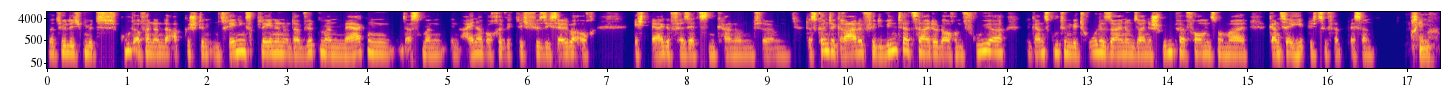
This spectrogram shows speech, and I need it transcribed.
natürlich mit gut aufeinander abgestimmten Trainingsplänen und da wird man merken, dass man in einer Woche wirklich für sich selber auch echt Berge versetzen kann. Und ähm, das könnte gerade für die Winterzeit oder auch im Frühjahr eine ganz gute Methode sein, um seine Schwimmperformance nochmal ganz erheblich zu verbessern. Prima,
